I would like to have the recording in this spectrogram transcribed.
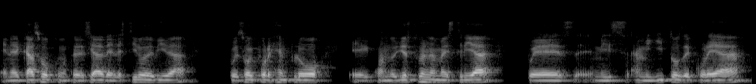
En el caso, como te decía, del estilo de vida, pues hoy, por ejemplo, eh, cuando yo estuve en la maestría, pues mis amiguitos de Corea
